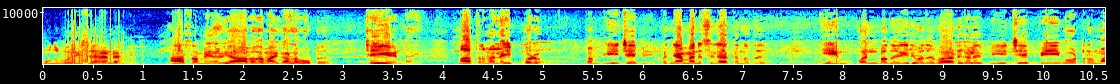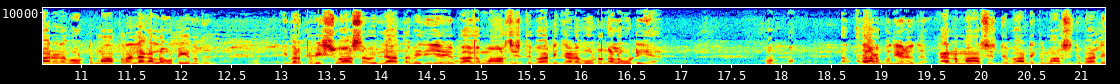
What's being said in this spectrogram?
മൂന്ന് പോലീസുകാരുണ്ടായിരുന്നു. ആ സമയങ്ങളിൽ വ്യാപകമായി കള്ളവോട്ട് ചെയ്യുകയുണ്ടായി. മാത്രമല്ല ഇപ്പോഴും ഇപ്പം ബി ജെ പി ഇപ്പം ഞാൻ മനസ്സിലാക്കുന്നത് ഈ ഒൻപത് ഇരുപത് വാർഡുകളിൽ ബി ജെ പി വോട്ടർമാരുടെ വോട്ട് മാത്രമല്ല കള്ളവോട്ട് ചെയ്യുന്നത്. ഇവർക്ക് വിശ്വാസമില്ലാത്ത വലിയ വിഭാഗം മാർക്സിസ്റ്റ് പാർട്ടിക്കാരുടെ വോട്ടും കള്ളവോട്ട് ചെയ്യുക അപ്പം അതാണ് പുതിയൊരു ഇത്. കാരണം മാർക്സിസ്റ്റ് പാർട്ടിക്ക് മാർക്സിസ്റ്റ് പാർട്ടി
